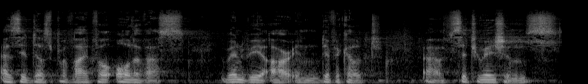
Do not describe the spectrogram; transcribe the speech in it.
as he does provide for all of us when we are in difficult uh, situations.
